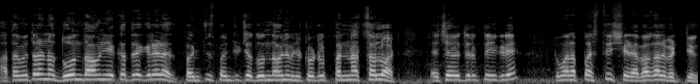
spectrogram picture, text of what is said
आता मित्रांनो दोन धावणी एकत्र केलेल्या आहेत. पंचवीस पंचवीसच्या दोन धावणी म्हणजे टोटल पन्नास चालू आठ याच्या व्यतिरिक्त इकडे तुम्हाला पस्तीस शेळ्या बघायला भेटतील.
